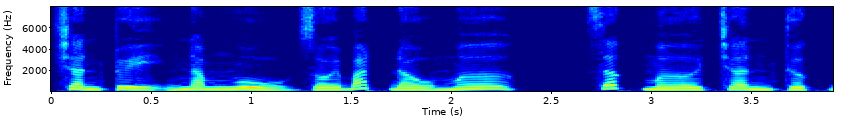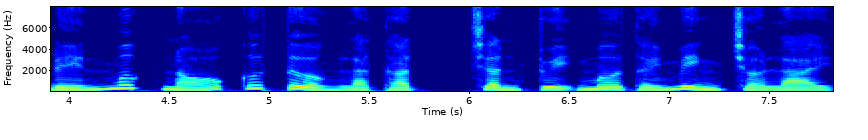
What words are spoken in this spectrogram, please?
Trần Tụy nằm ngủ rồi bắt đầu mơ, giấc mơ chân thực đến mức nó cứ tưởng là thật, Trần Tụy mơ thấy mình trở lại.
